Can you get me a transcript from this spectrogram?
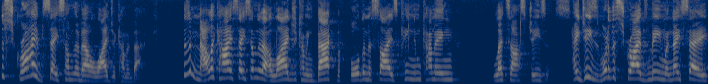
the scribes say something about Elijah coming back. Doesn't Malachi say something about Elijah coming back before the Messiah's kingdom coming? Let's ask Jesus. Hey, Jesus, what do the scribes mean when they say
